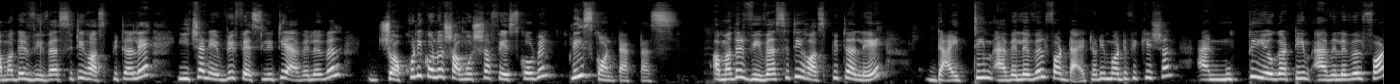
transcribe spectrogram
আমাদের ভিভাসিটি হসপিটালে each and every facility available যখনই কোনো সমস্যা ফেস করবেন প্লিজ কন্ট্যাক্ট আস আমাদের ভিভাসিটি হসপিটালে diet team available for dietary modification and Mukti yoga team available for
